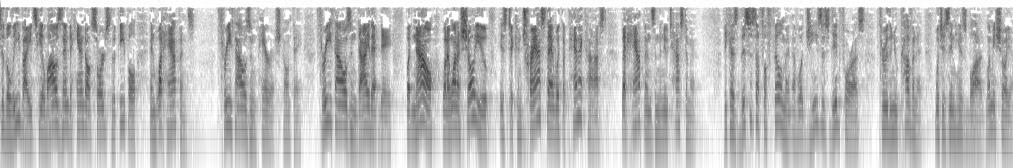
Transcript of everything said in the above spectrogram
to the Levites. He allows them to hand out swords to the people. And what happens? 3,000 perish, don't they? 3,000 die that day. But now, what I want to show you is to contrast that with the Pentecost that happens in the New Testament. Because this is a fulfillment of what Jesus did for us through the new covenant, which is in His blood. Let me show you.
